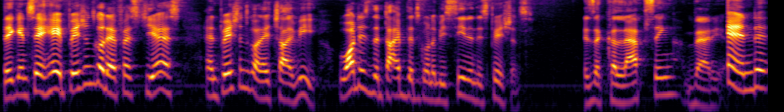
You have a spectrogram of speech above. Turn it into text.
They can say, hey, patient's got FSGS and patient's got HIV. What is the type that's going to be seen in these patients? Is a collapsing variant. And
